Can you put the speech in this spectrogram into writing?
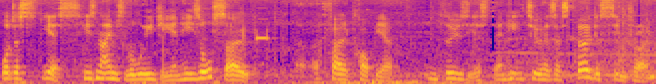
Well, just yes, his name's Luigi, and he's also a photocopier enthusiast, and he too has Asperger's syndrome.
